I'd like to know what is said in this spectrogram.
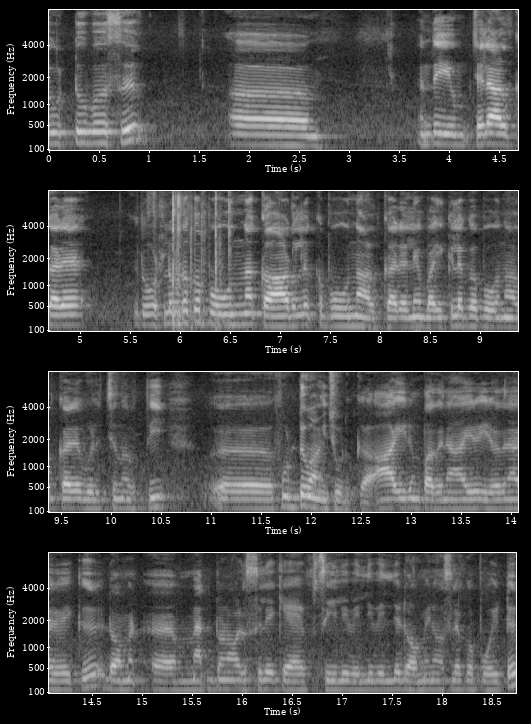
യൂട്യൂബേഴ്സ് എന്ത് ചെയ്യും? ചില ആൾക്കാരെ റോഡിലൂടെയൊക്കെ പോകുന്ന കാറിലൊക്കെ പോകുന്ന ആൾക്കാർ അല്ലെങ്കിൽ ബൈക്കിലൊക്കെ പോകുന്ന ആൾക്കാരെ വിളിച്ച് നിർത്തി ഫുഡ് വാങ്ങിച്ചു കൊടുക്കുക. ആയിരം പതിനായിരം ഇരുപതിനായിരം രൂപയ്ക്ക് ഡൊമ മാക്ഡൊണാൾഡ്സിൽ കെ എഫ് സിയിൽ വലിയ വലിയ ഡൊമിനോസിലൊക്കെ പോയിട്ട്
